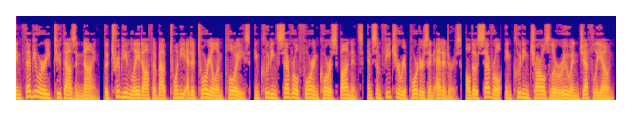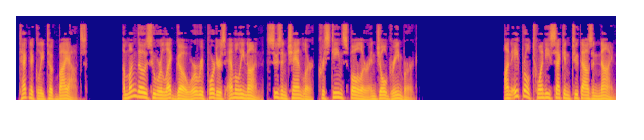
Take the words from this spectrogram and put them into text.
In February 2009, the Tribune laid off about 20 editorial employees, including several foreign correspondents, and some feature reporters and editors, although several, including Charles Leroux and Jeff Lyon, technically took buyouts. Among those who were let go were reporters Emily Nunn, Susan Chandler, Christine Spolar and Joel Greenberg. On April 22, 2009,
